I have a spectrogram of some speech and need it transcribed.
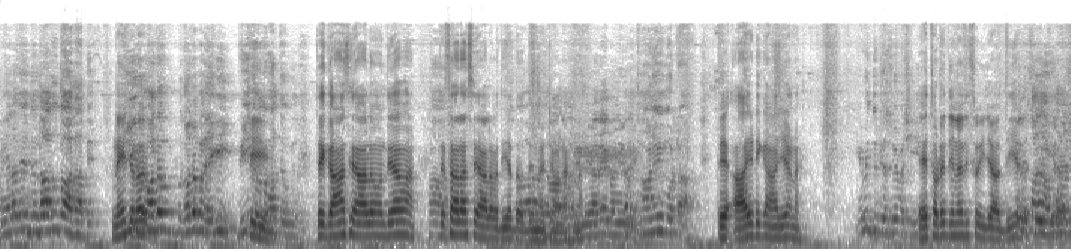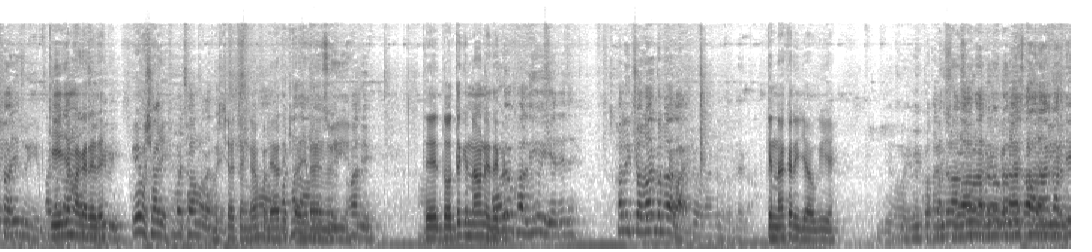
ਵੇਲਾ ਤੇ ਦਿੰਦਾ ਤੂੰ ਦੱਸ ਦੱਸ ਦੇ। ਨਹੀਂ ਵੀਹ ਚਲੋ। ਤੋਂ ਵੱਧ ਦੁੱਧ ਬਣੇਗੀ 20 ਠੀਕ। ਕਿਲੋ ਵੱਧ ਦਊਗਾ ਤੇ ਗਾਂ ਸਿਆਲ ਆਉਂਦਿਆ ਵਾ। ਤੇ ਸਾਰਾ ਸਿਆਲ ਵਧੀਆ ਦੁੱਧ ਦੇਣਾ ਚਾਹਣਾ ਹਨਾ? ਨਿਆਰੇ ਬਣੀ ਪਰ ਨੇ। ਥਾਣ ਵੀ ਮੋਟਾ। ਤੇ ਆ ਜਿਹੜੀ ਗਾਂ ਜੀ ਹੁਣ? ਇਹ ਵੀ ਦੂਜੇ ਸੂਏ ਵਸ਼ੀ ਇਹ ਥੋੜੇ ਦਿਨਾਂ ਦੀ ਸੂਈ ਜਾਂਦੀ ਹੈ ਇਹ ਸੂਈ ਹੈ ਕੀ ਜੇ ਮਗਰ ਇਹਦੇ? ਇਹ ਵਸ਼ਾ ਜੀ। ਬੱਚਾ ਮਗਰ ਦੇ। ਅੱਛਾ ਚੰਗਾ ਫਲਿਆ ਦਿੱਤਾ ਜਿਹੜਾ ਇਹਨੂੰ। ਸੂਈ ਹੈ ਹਾਂਜੀ। ਤੇ ਦੁੱਧ ਕਿੰਨਾ ਹੁਣ ਇਹਦੇ ਕੋਲੇ? ਖਾਲੀ ਹੋਈ ਹੈ ਇਹਦੇ ਤੇ। ਖਾਲੀ 14 ਕਿਲੋ ਹੈਗਾ ਹੈ 14 ਕਿਲੋ ਦੁੱਧ ਹੈਗਾ। ਕਿੰਨਾ ਕਰੀ ਜਾਊਗੀ ਇਹ? ਕੋਈ ਵੀ ਪਤਾ ਨਹੀਂ 15 16 ਕਿਲੋ ਕਰਦੇ 17 ਕਰਦੇ।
